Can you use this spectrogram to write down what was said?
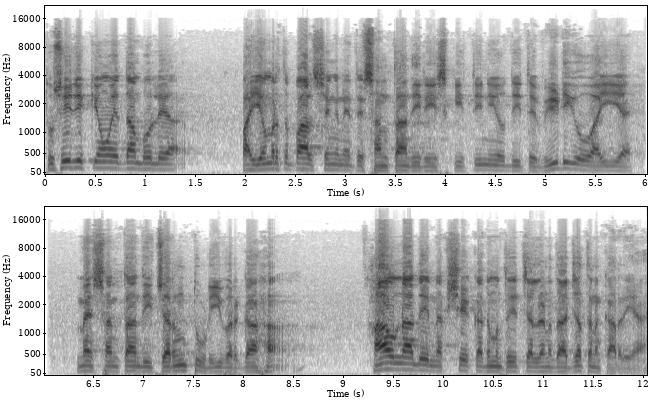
ਤੁਸੀਂ ਜੀ ਕਿਉਂ ਇਦਾਂ ਬੋਲਿਆ? ਭਾਈ ਅਮਰਤਪਾਲ ਸਿੰਘ ਨੇ ਤੇ ਸੰਤਾਂ ਦੀ ਰੀਸ ਕੀਤੀ ਨਹੀਂ, ਉਹਦੀ ਤੇ ਵੀਡੀਓ ਆਈ ਹੈ। ਮੈਂ ਸੰਤਾਂ ਦੀ ਚਰਨ ਧੂੜੀ ਵਰਗਾ ਹਾਂ। ਹਾਂ, ਉਹਨਾਂ ਦੇ ਨਕਸ਼ੇ ਕਦਮ ਤੇ ਚੱਲਣ ਦਾ ਯਤਨ ਕਰ ਰਿਹਾ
